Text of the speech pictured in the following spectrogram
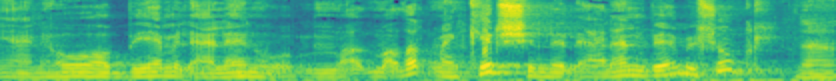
يعني هو بيعمل إعلان وما ما أقدر ما انكرش إن الإعلان بيعمل شغل. نعم.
